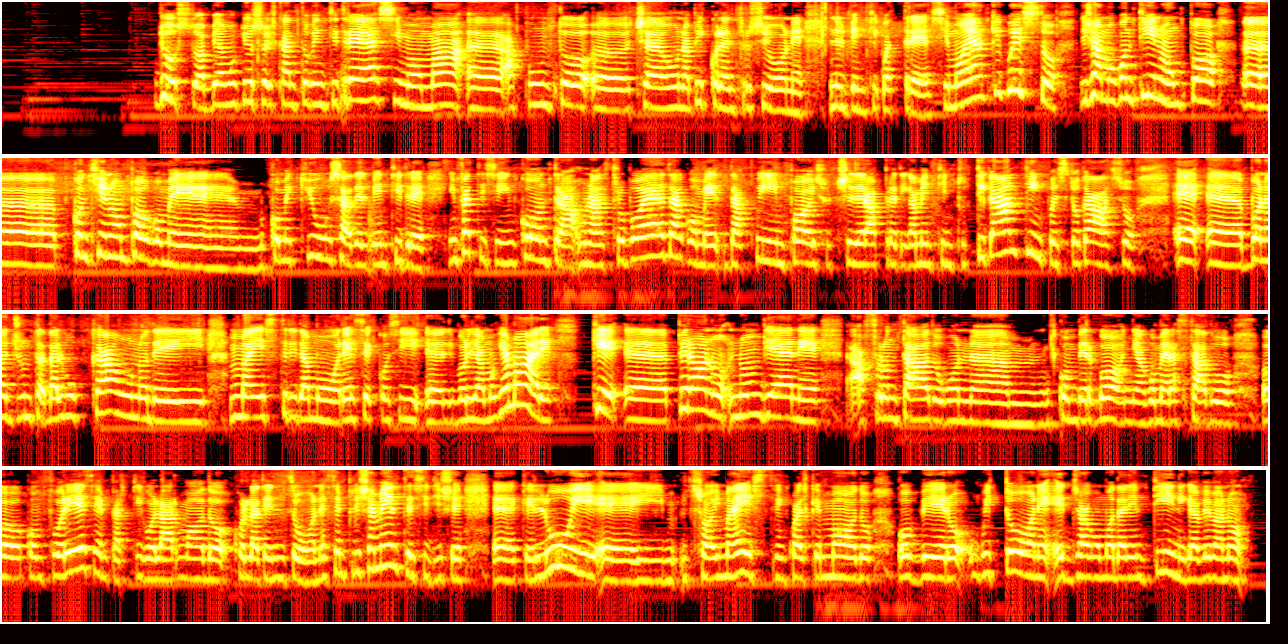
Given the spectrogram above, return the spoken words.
Giusto, abbiamo chiuso il canto ventitreesimo, ma eh, appunto eh, c'è una piccola intrusione nel ventiquattresimo. E anche questo, diciamo, continua un po', eh, continua un po come, come chiusa del 23. Infatti si incontra un altro poeta, come da qui in poi succederà praticamente in tutti i canti, in questo caso è eh, Bonaggiunta da Lucca, uno dei maestri d'amore, se così eh, li vogliamo chiamare che eh, però no, non viene affrontato con, um, con vergogna come era stato uh, con Forese, in particolar modo con la Tenzone, semplicemente si dice eh, che lui e i, suoi maestri in qualche modo, ovvero Guittone e Giacomo D'Alentini che avevano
